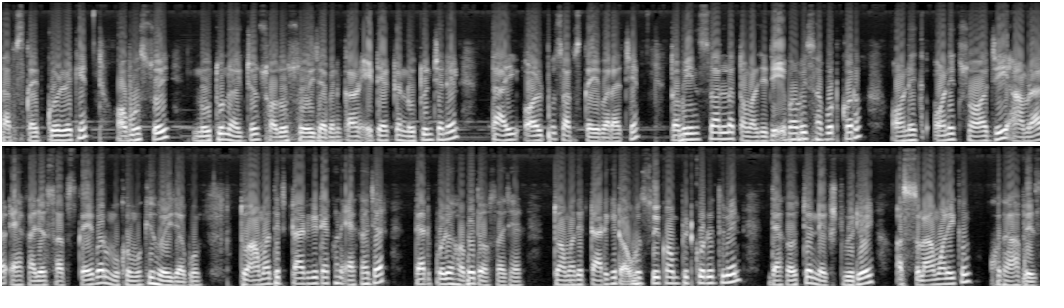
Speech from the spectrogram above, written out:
সাবস্ক্রাইব করে রেখে অবশ্যই নতুন একজন সদস্য হয়ে যাবেন কারণ এটা একটা নতুন চ্যানেল তাই অল্প সাবস্ক্রাইবার আছে। তবে ইনশাআল্লাহ তোমরা যদি এভাবে সাপোর্ট করো, অনেক অনেক সহজেই আমরা এক হাজার সাবস্ক্রাইবার মুখোমুখি হয়ে যাব। তো আমাদের টার্গেট এখন এক হাজার, তারপরে হবে দশ হাজার। তো আমাদের টার্গেট অবশ্যই কমপ্লিট করে দেবেন। দেখা হচ্ছে নেক্সট ভিডিওয় আসসালামু আলাইকুম, খোদা হাফেজ।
